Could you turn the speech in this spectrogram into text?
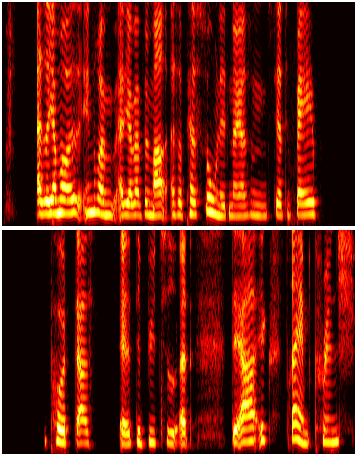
altså jeg må også indrømme, at jeg i hvert fald meget, altså personligt, når jeg sådan ser tilbage på deres øh, debuttid, at det er ekstremt cringe.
